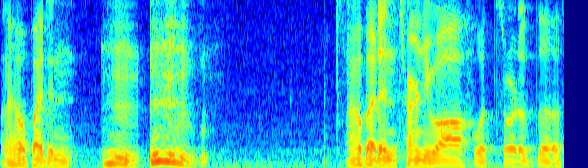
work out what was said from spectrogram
I hope I didn't. I hope I didn't turn you off with sort of the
